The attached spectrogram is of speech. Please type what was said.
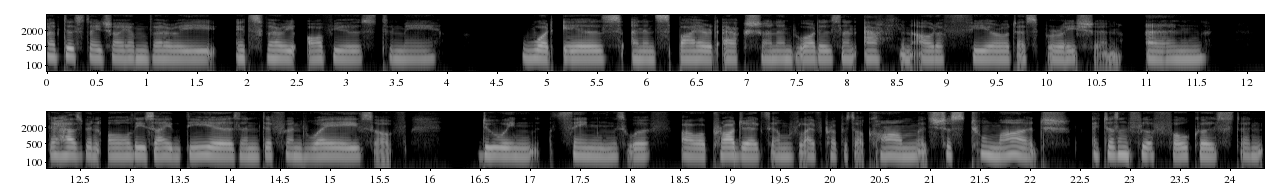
At this stage, I am very, it's very obvious to me what is an inspired action and what is an action out of fear or desperation. And there has been all these ideas and different ways of doing things with our projects and with lifepurpose.com. It's just too much it doesn't feel focused and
